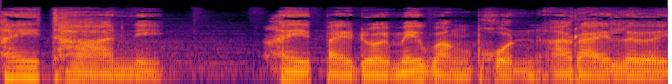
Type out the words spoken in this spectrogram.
ให้ทานนี่ ให้ไปโดยไม่หวังผลอะไรเลย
